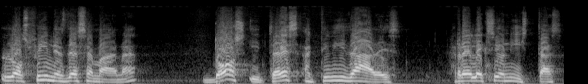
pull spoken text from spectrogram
los fines de semana dos y tres actividades reeleccionistas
